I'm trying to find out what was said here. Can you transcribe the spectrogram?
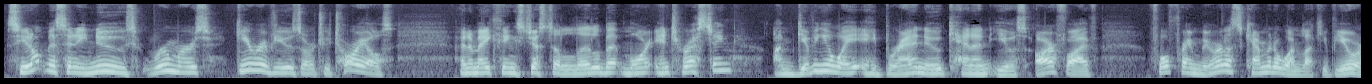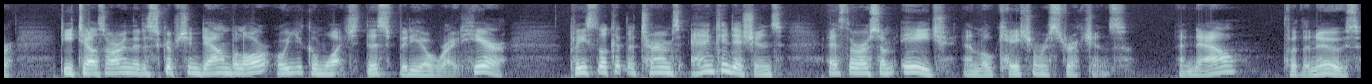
so you don't miss any news, rumors, gear reviews, or tutorials. And to make things just a little bit more interesting, I'm giving away a brand new Canon EOS R5 full-frame mirrorless camera to one lucky viewer. Details are in the description down below or you can watch this video right here. Please look at the terms and conditions as there are some age and location restrictions. And now for the news.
